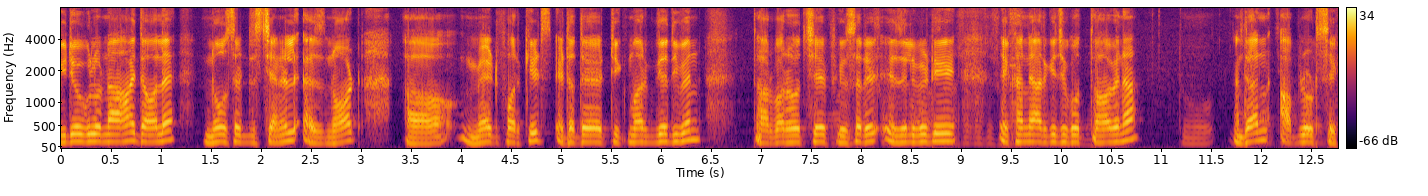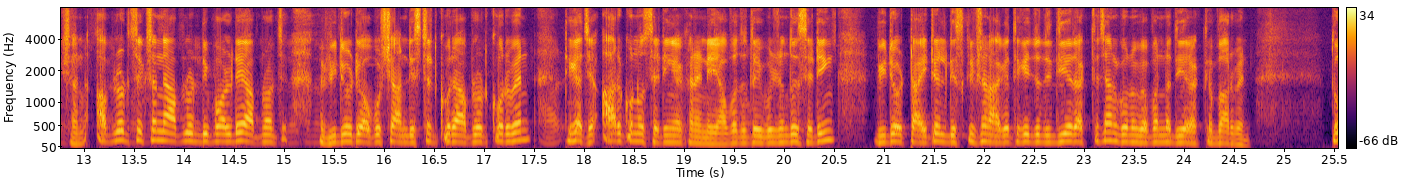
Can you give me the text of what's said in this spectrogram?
ভিডিওগুলো না হয়, তাহলে no set this channel as not made for kids এটাতে টিকমার্ক দিয়ে দিবেন। তারপর হচ্ছে ফিউচার এলিজিবিলিটি এখানে আর কিছু করতে হবে না। দেন আপলোড সেকশন আপলোড সেকশনে আপলোড ডিফল্টে আপনার ভিডিওটি অবশ্যই আনডিস্টেড করে আপলোড করবেন। ঠিক আছে? আর কোনো সেটিং এখানে নেই। আপাতত এই পর্যন্ত সেটিং ভিডিও টাইটেল ডিসক্রিপশন আগে থেকে যদি দিয়ে রাখতে চান কোনো ব্যাপার না দিয়ে রাখতে পারবেন। তো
